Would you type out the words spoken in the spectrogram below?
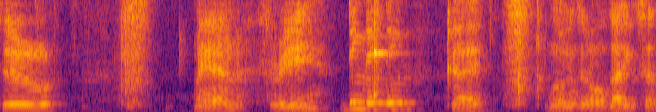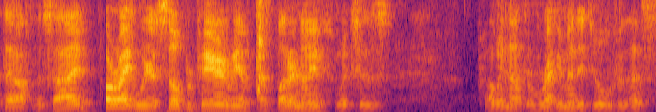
two, and three. Ding, ding, ding. Okay. Logan's gonna hold that. You can set that off to the side. All right, we're so prepared. We have a butter knife, which is probably not the recommended tool for this.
